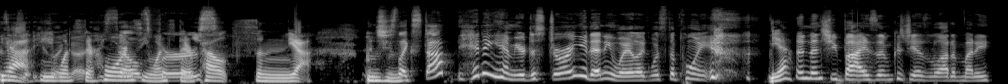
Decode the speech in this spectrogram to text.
Yeah. he's a- he's he like wants a- their he horns. He wants their pelts, and yeah. and she's Mhm. like stop hitting him you're destroying it anyway like what's the point Yeah. and then she buys him because she has a lot of money.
